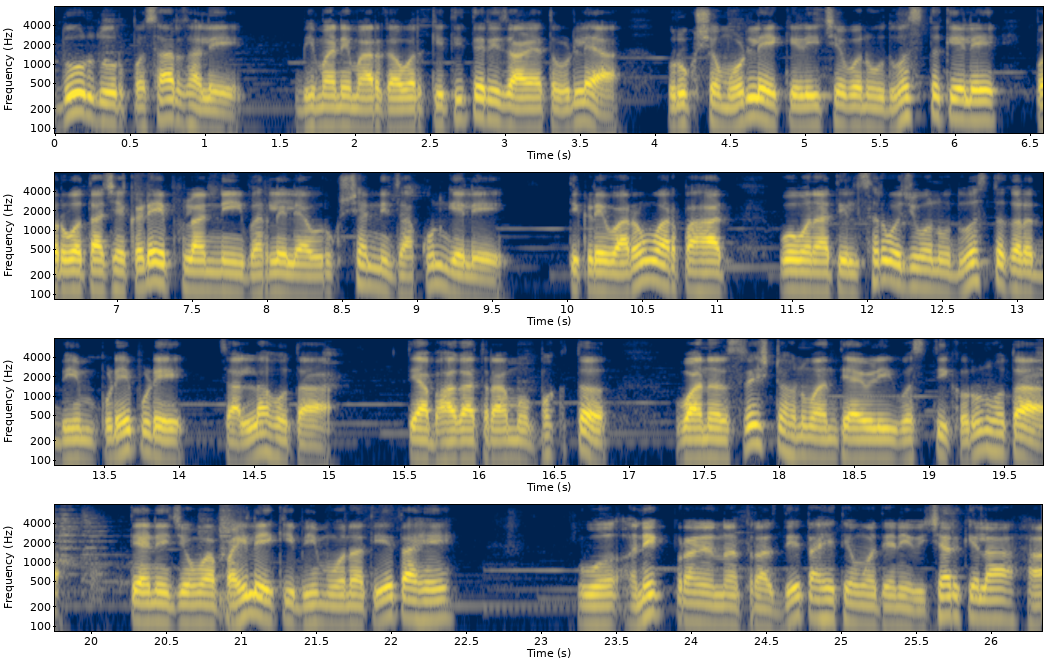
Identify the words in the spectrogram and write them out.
दूर दूर पसार झाले. भीमाने मार्गावर कितीतरी जाळ्या तोडल्या वृक्ष मोडले केळीचे वन उद्ध्वस्त केले पर्वताचे कडे फुलांनी भरलेल्या वृक्षांनी झाकून गेले. तिकडे वारंवार पाहत व वनातील सर्व जीवन उद्ध्वस्त करत भीम पुढे पुढे चालला होता. त्या भागात राम भक्त वानर श्रेष्ठ हनुमान त्यावेळी वस्ती करून होता. त्याने जेव्हा पाहिले की भीम वनात येत आहे व अनेक प्राण्यांना त्रास देत आहे तेव्हा त्याने विचार केला हा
